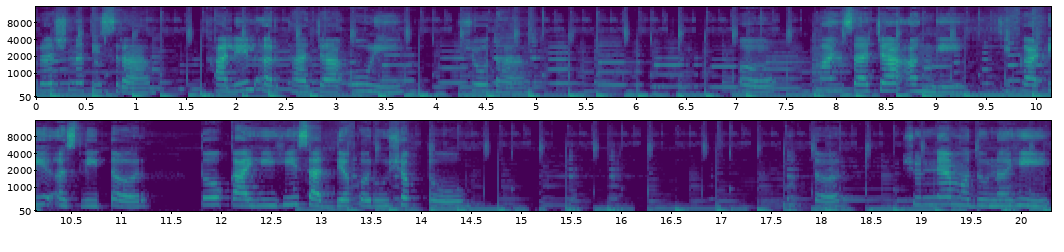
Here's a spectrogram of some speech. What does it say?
प्रश्न तिसरा. खालील अर्थाच्या ओळी शोधा. अ माणसाच्या अंगी चिकाटी असली तर तो काहीही साध्य करू शकतो. उत्तर शून्यामधूनही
